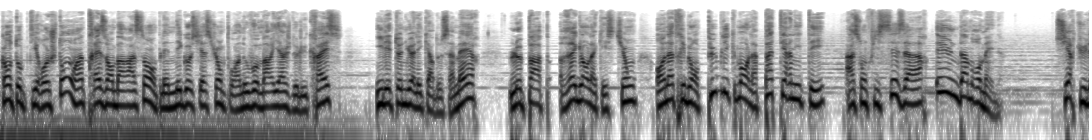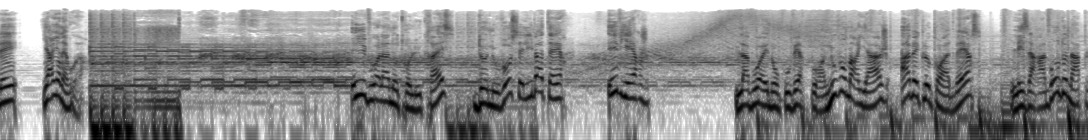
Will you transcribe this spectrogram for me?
Quant au petit rejeton, hein, très embarrassant en pleine négociation pour un nouveau mariage de Lucrèce, il est tenu à l'écart de sa mère, le pape réglant la question en attribuant publiquement la paternité à son fils César et une dame romaine. Circuler, y a rien à voir. Et voilà notre Lucrèce, de nouveau célibataire et vierge. La voie est donc ouverte pour un nouveau mariage avec le camp adverse, les Aragons de Naples.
